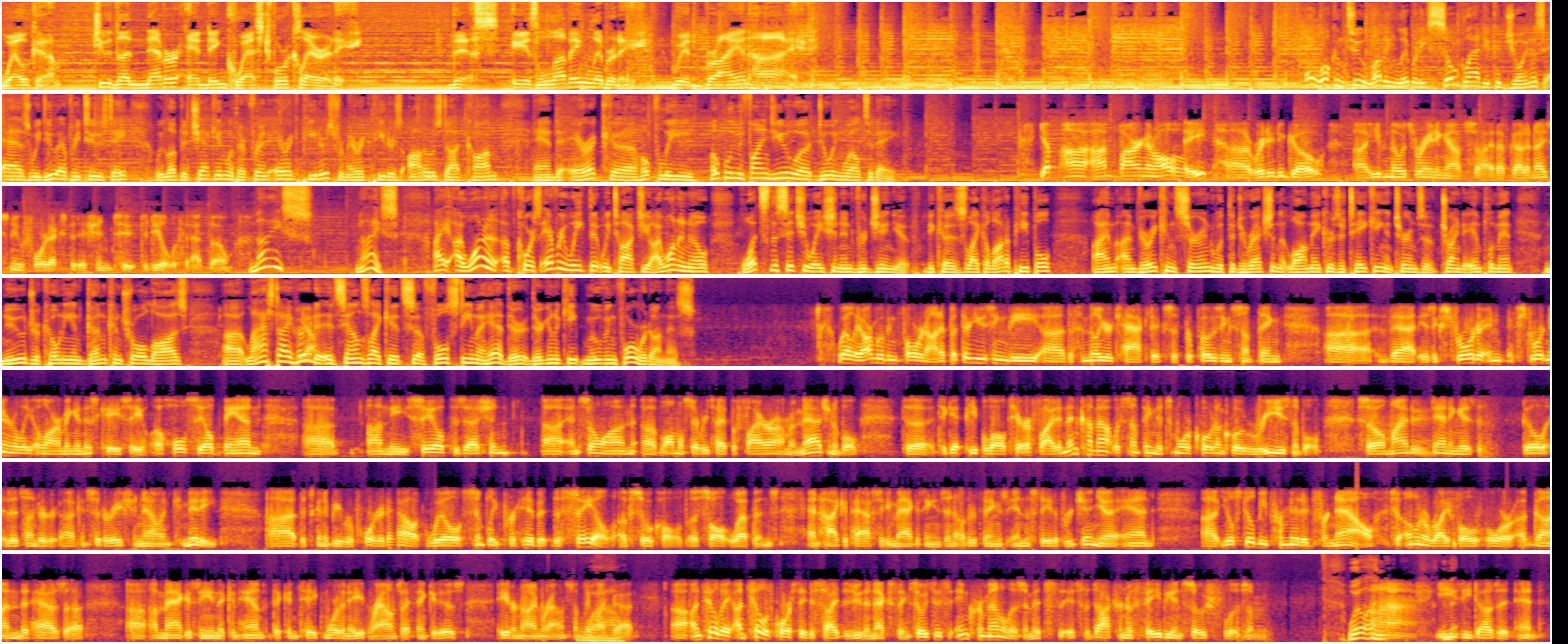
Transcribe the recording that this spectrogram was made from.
Welcome to the never ending quest for clarity. This is Loving Liberty with Brian Hyde. Hey, welcome to Loving Liberty. So glad you could join us as we do every Tuesday. We love to check in with our friend Eric Peters from ericpetersautos.com. And Eric, uh, hopefully, hopefully we find you uh, doing well today. Yep, uh, I'm firing on all eight, uh, ready to go. Uh, even though it's raining outside, I've got a nice new Ford Expedition to, to deal with that, though. Nice. Nice. I, I want to, of course, every week that we talk to you, I want to know what's the situation in Virginia because, like a lot of people, I'm I'm very concerned with the direction that lawmakers are taking in terms of trying to implement new draconian gun control laws. Uh, last I heard, Yeah. it, it sounds like it's uh, full steam ahead. They're they're going to keep moving forward on this. Well, they are moving forward on it, but they're using the uh, the familiar tactics of proposing something uh, that is extraordin- extraordinarily alarming. In this case, a, a wholesale ban uh, on the sale, possession, uh, and so on of almost every type of firearm imaginable. To, to get people all terrified, and then come out with something that's more "quote unquote" reasonable. So my understanding is that bill that's under uh, consideration now in committee uh, that's going to be reported out will simply prohibit the sale of so-called assault weapons and high-capacity magazines and other things in the state of Virginia. And uh, you'll still be permitted for now to own a rifle or a gun that has a uh, a magazine that can hand that can take more than eight rounds. I think it is eight or nine rounds, something Wow. like that. Uh, until they, until of course they decide to do the next thing. So it's this incrementalism. It's it's the doctrine of Fabian socialism. Well, and Uh, easy does it, and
